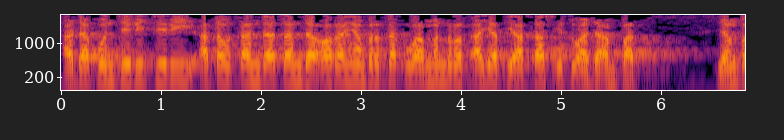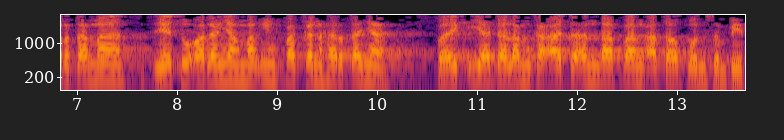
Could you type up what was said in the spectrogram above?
Adapun ciri-ciri atau tanda-tanda orang yang bertakwa menurut ayat di atas itu ada empat. Yang pertama yaitu orang yang menginfakkan hartanya baik ia dalam keadaan lapang ataupun sempit.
